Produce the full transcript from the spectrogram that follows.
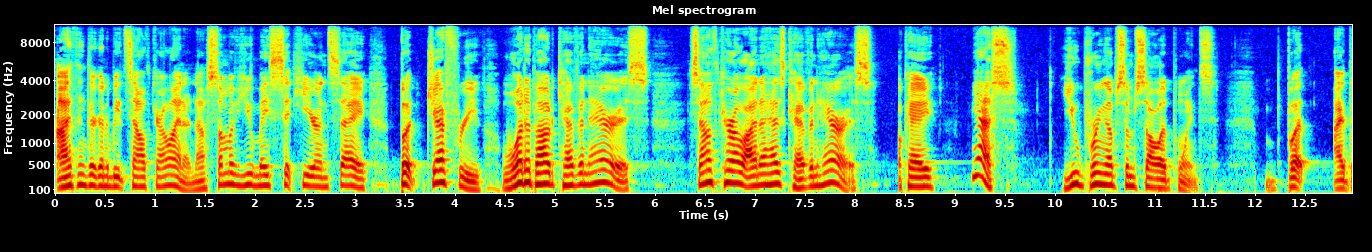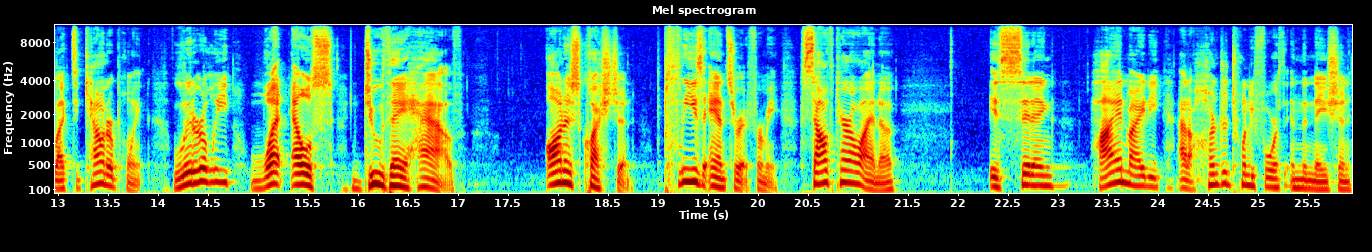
I think they're going to beat South Carolina. Now, some of you may sit here and say, but Jeffrey, what about Kevin Harris? South Carolina has Kevin Harris. Okay, yes, you bring up some solid points. But I'd like to counterpoint. Literally, what else do they have? Honest question. Please answer it for me. South Carolina is sitting high and mighty at 124th in the nation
